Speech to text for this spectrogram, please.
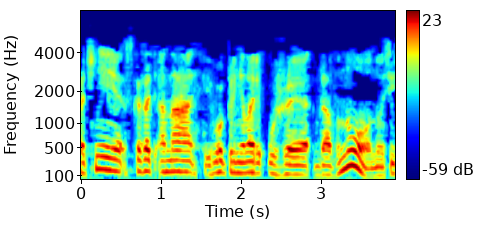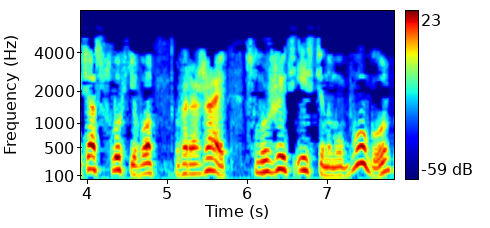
точнее сказать, она его приняла уже давно, но сейчас вслух его выражает. Служить истинному Богу,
